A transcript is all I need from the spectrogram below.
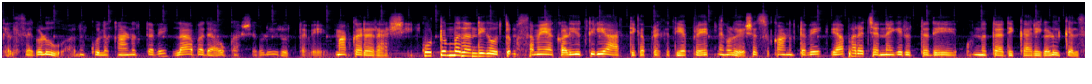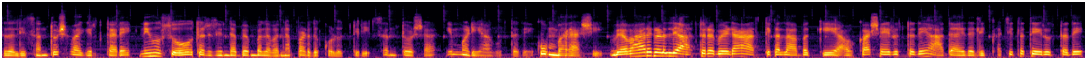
ಕೆಲಸಗಳು ಅನುಕೂಲ ಕಾಣುತ್ತವೆ. ಲಾಭದ ಅವಕಾಶಗಳು ಇರುತ್ತವೆ. ಮಕರ ರಾಶಿ. ಕುಟುಂಬದೊಂದಿಗೆ ಉತ್ತಮ ಸಮಯ ಕಳೆಯುತ್ತಿರಿ. ಆರ್ಥಿಕ ಪ್ರಗತಿಯ ಪ್ರಯತ್ನಗಳು ಯಶಸ್ಸು ಕಾಣುತ್ತವೆ. ವ್ಯಾಪಾರ ಚೆನ್ನಾಗಿರುತ್ತದೆ. ಉನ್ನತ ಅಧಿಕಾರಿಗಳು ಕೆಲಸದಲ್ಲಿ ಸಂತೋಷವಾಗಿರುತ್ತಾರೆ. ನೀವು ಸಹೋದರರಿಂದ ಬೆಂಬಲವನ್ನ ಪಡೆದುಕೊಳ್ಳುತ್ತೀರಿ. ಸಂತೋಷ ಇಮ್ಮಡಿಯಾಗುತ್ತದೆ. ಕುಂಭರಾಶಿ ವ್ಯವಹಾರಗಳಲ್ಲಿ ಆತುರ ಬೇಡ ಆರ್ಥಿಕ ಲಾಭಕ್ಕೆ ಅವಕಾಶ ಇರುತ್ತದೆ. ಆದಾಯದಲ್ಲಿ ಖಚಿತತೆ ಇರುತ್ತದೆ.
